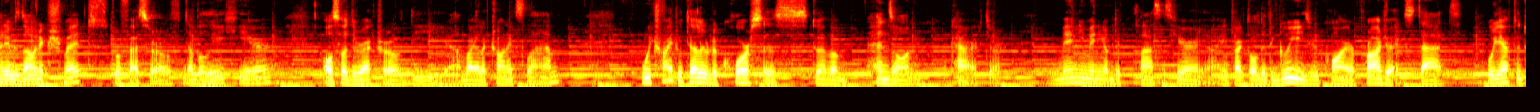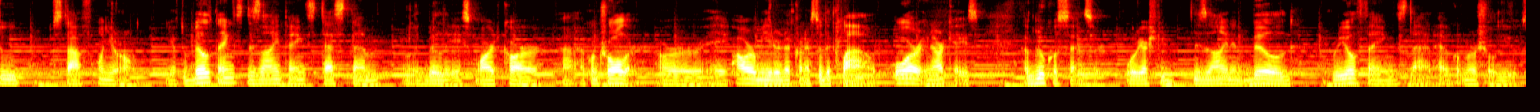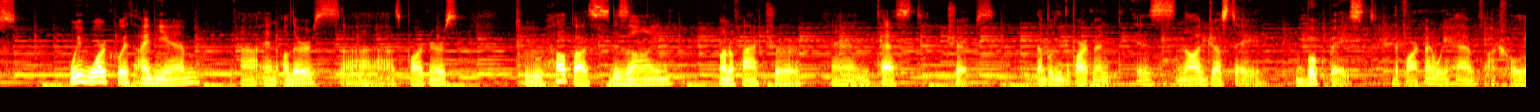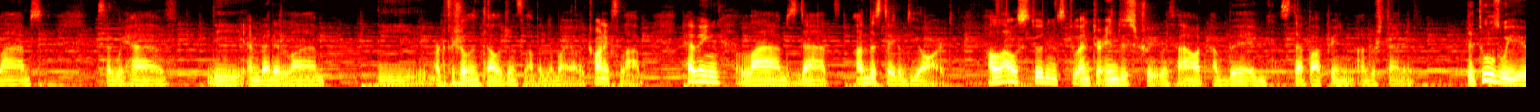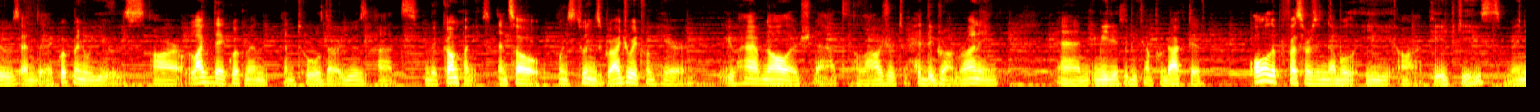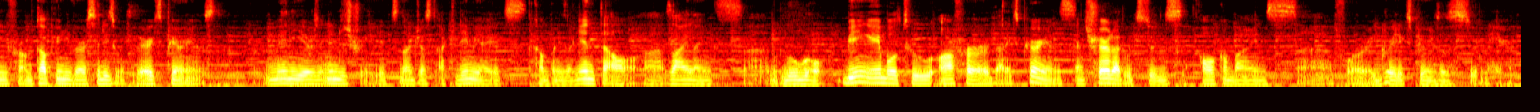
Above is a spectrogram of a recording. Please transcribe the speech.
Dominik Schmidt, professor of EE here, also director of the uh, Bioelectronics Lab. We try to tailor the courses to have a hands-on character. Many, many of the classes here, uh, in fact all the degrees, require projects that where you have to do stuff on your own. You have to build things, design things, test them, like build a smart car uh, controller or a power meter that connects to the cloud, or in our case, a glucose sensor, where you actually design and build real things that have commercial use. We've worked with IBM uh, and others uh, as partners to help us design, manufacture, and test chips. The department is not just a book-based department. We have actual labs. So we have the embedded lab, the artificial intelligence lab, and the bioelectronics lab. Having labs that, at the state of the art, allow students to enter industry without a big step up in understanding. The tools we use and the equipment we use are like the equipment and tools that are used at big companies. And so when students graduate from here, you have knowledge that allows you to hit the ground running and immediately become productive. All the professors in EE are PhDs, many from top universities with very experienced many years in industry. It's not just academia, it's companies like Intel, uh, Xilinx, uh, Google. Being able to offer that experience and share that with students all combines uh, for a great experience as a student here.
